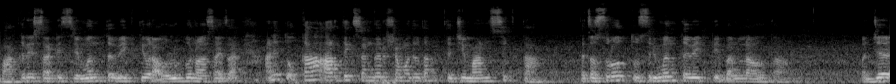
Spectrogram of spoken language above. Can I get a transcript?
भाकरीसाठी श्रीमंत व्यक्तीवर अवलंबून असायचा आणि तो का आर्थिक संघर्षामध्ये होता? त्याची मानसिकता त्याचा स्रोत तो श्रीमंत व्यक्ती बनला होता. म्हणजे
